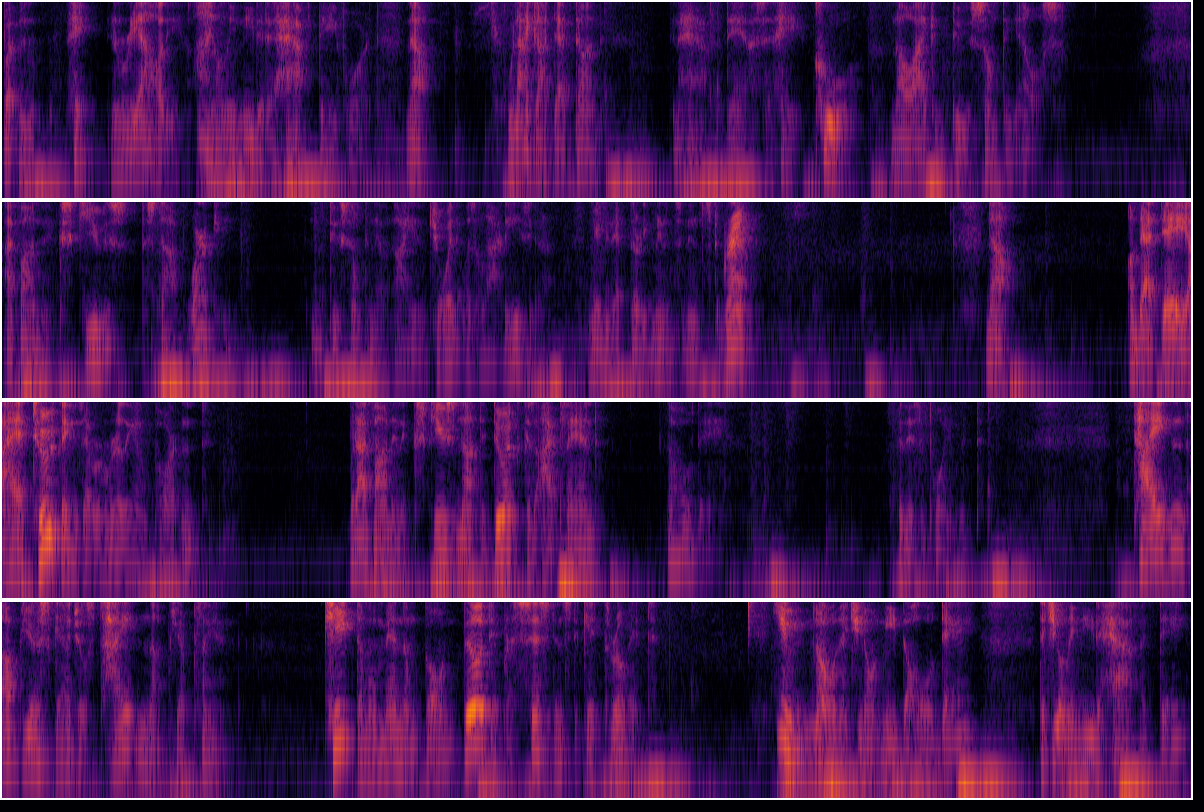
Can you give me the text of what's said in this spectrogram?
But in, hey, in reality, I only needed a half day for it. Now, when I got that done in a half a day, I said, hey, cool. Now I can do something else. I found an excuse to stop working and do something that I enjoy that was a lot easier. Maybe that 30 minutes in Instagram. Now, on that day, I had two things that were really important. But I found an excuse not to do it because I planned the whole day for this appointment. Tighten up your schedules, tighten up your plan. Keep the momentum going, build the persistence to get through it. You know that you don't need the whole day. that you only need a half a day,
